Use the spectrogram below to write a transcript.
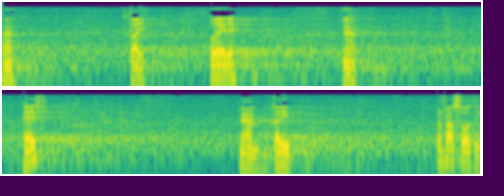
ها. طيب. وغيره نعم. إيش؟ نعم قريب. ارفع صوتك.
